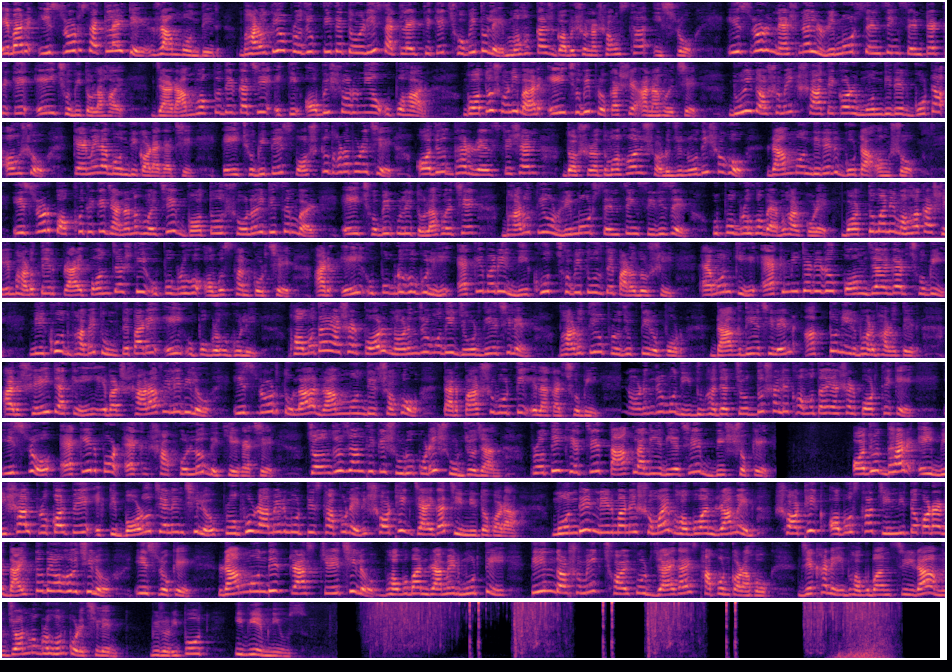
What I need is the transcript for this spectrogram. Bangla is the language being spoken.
এবার ইসরোর স্যাটেলাইটে রাম মন্দির। ভারতীয় প্রযুক্তিতে তৈরি স্যাটেলাইট থেকে ছবি তুলে মহাকাশ গবেষণা সংস্থা ইসরো। ইসরোর ন্যাশনাল রিমোট সেন্সিং সেন্টার থেকে এই ছবি তোলা হয়, যা রাম ভক্তদের কাছে একটি অবিস্মরণীয় উপহার। গত শনিবার এই ছবি প্রকাশ্যে আনা হয়েছে। দুই দশমিক সাত একর মন্দিরের গোটা অংশ ক্যামেরা বন্দি করা গেছে। এই ছবিতে স্পষ্ট ধরা পড়েছে, অযোধ্যার রেল স্টেশন, দশরথ মহল, সরজু নদী সহ রাম মন্দিরের গোটা অংশ। ইসরোর পক্ষ থেকে জানানো হয়েছে, গত ষোলোই ডিসেম্বর এই ছবিগুলি তোলা হয়েছে ভারতীয় রিমোট সেন্সিং সিরিজের উপগ্রহ ব্যবহার করে। বর্তমানে মহাকাশে ভারতের প্রায় পঞ্চাশটি উপগ্রহ অবস্থান করছে, আর এই উপগ্রহগুলি একেবারে নিখুঁত ছবি তুলতে পারদর্শী, এমনকি এক মিটারেরও কম জায়গার ছবি নিখুঁতভাবে তুলতে পারে এই উপগ্রহগুলি। ক্ষমতায় আসার পর নরেন্দ্র মোদী জোর দিয়েছিলেন ভারতীয় প্রযুক্তির ওপর। ডাক দিয়েছিলেন আত্মনির্ভর ভারতের। আর সেইটাকেই এবার সাড়া ফেলে দিল ইসরোর তোলা রাম মন্দির সহ তার পার্শ্ববর্তী এলাকার ছবি। নরেন্দ্র মোদী দু সালে ক্ষমতায় আসার পর থেকে ইসরো একের পর এক সাফল্য দেখিয়ে গেছে। চন্দ্রযান থেকে শুরু করে সূর্যযান, প্রতি ক্ষেত্রে তাক লাগিয়ে দিয়েছে বিশ্বকে। অযোধ্যার এই বিশাল প্রকল্পে একটি বড় চ্যালেঞ্জ ছিল প্রভু রামের মূর্তি স্থাপনের সঠিক জায়গা চিহ্নিত করা। মন্দির নির্মাণের সময় ভগবান রামের সঠিক অবস্থা চিহ্নিত করার দায়িত্ব দেওয়া হয়েছিল ইসরোকে। রাম মন্দির ট্রাস্ট চেয়েছিল ভগবান রামের মূর্তি তিন দশমিক ছয় ফুট জায়গায় স্থাপন করা হোক, যেখানেই ভগবান শ্রীরাম জন্মগ্রহণ করেছিলেন। Bureau report EVM news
